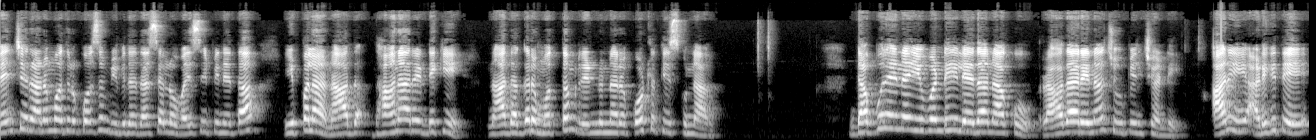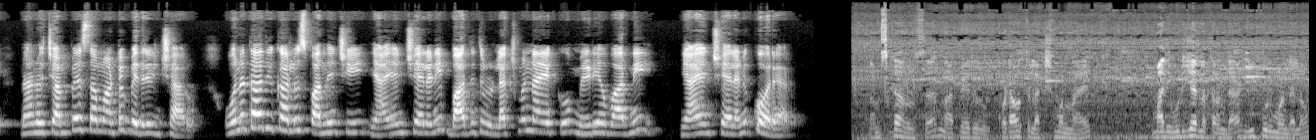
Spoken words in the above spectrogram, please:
వెంచర్ అనుమతుల కోసం వివిధ దశల్లో వైసీపీ నేత ఇప్పల నాద ధానారెడ్డికి నా దగ్గర మొత్తం రెండున్నర కోట్లు తీసుకున్నారు. డబ్బులైనా ఇవ్వండి లేదా నాకు రహదారైనా చూపించండి అని అడిగితే నన్ను చంపేస్తామంటూ బెదిరించారు. ఉన్నతాధికారులు స్పందించి న్యాయం చేయాలని బాధితుడు లక్ష్మణ్ నాయక్ మీడియా వారిని న్యాయం చేయాలని కోరారు. నమస్కారం సార్. నా పేరు కొడావతి లక్ష్మణ్ నాయక్. మాది ఉడిజర్ల తండ ఈపూర్ మండలం.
